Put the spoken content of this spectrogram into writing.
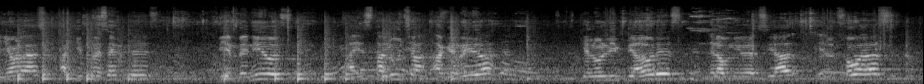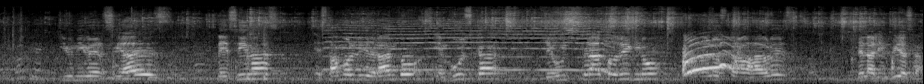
señoras aquí presentes, bienvenidos a esta lucha aguerrida que los limpiadores de la Universidad El SOAS y universidades vecinas estamos liderando en busca de un trato digno a los trabajadores de la limpieza.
